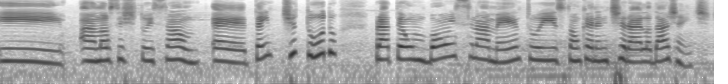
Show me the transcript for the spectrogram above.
e a nossa instituição é, tem de tudo para ter um bom ensinamento e estão querendo tirar ela da gente.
